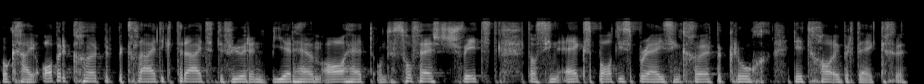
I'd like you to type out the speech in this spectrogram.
der keine Oberkörperbekleidung trägt, dafür einen Bierhelm anhat und so fest schwitzt, dass sein Ex-Bodyspray seinen Körpergeruch nicht kann überdecken kann.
